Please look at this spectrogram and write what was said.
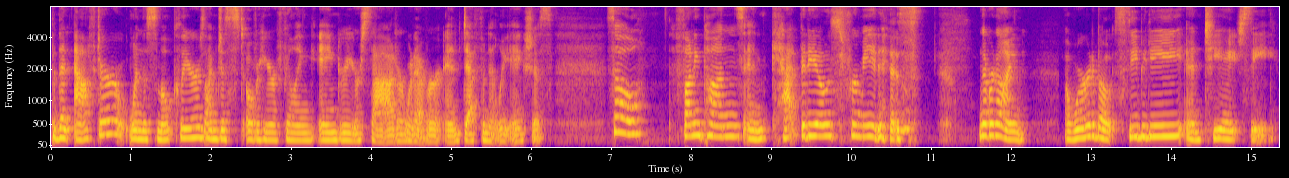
But then after, when the smoke clears, I'm just over here feeling angry or sad or whatever, and definitely anxious. So, funny puns and cat videos for me it is. Number nine, a word about CBD and THC.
